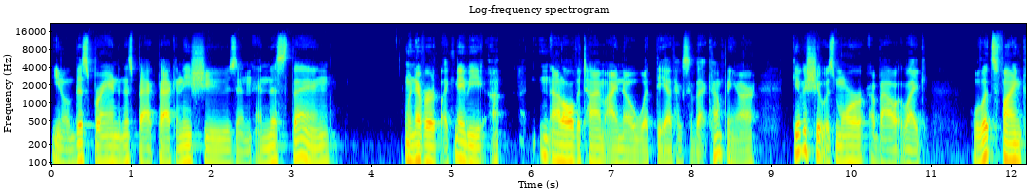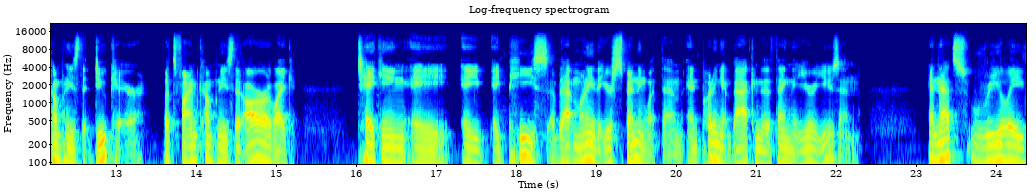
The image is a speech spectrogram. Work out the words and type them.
you know this brand and this backpack and these shoes and and this thing, whenever like maybe uh, not all the time I know what the ethics of that company are. Give a shit was more about like, well, let's find companies that do care. Let's find companies that are like taking a a a piece of that money that you're spending with them and putting it back into the thing that you're using. And that's really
